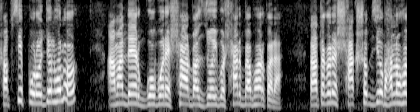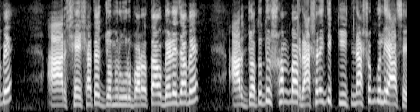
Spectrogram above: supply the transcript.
সবচেয়ে প্রয়োজন হলো আমাদের গোবরের সার বা জৈব সার ব্যবহার করা। তাতে করে শাকসবজিও ভালো হবে, আর সেই সাথে জমির উর্বরতাও বেড়ে যাবে। আর যতদূর সম্ভব রাসায়নিক যে কীটনাশকগুলি আছে,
